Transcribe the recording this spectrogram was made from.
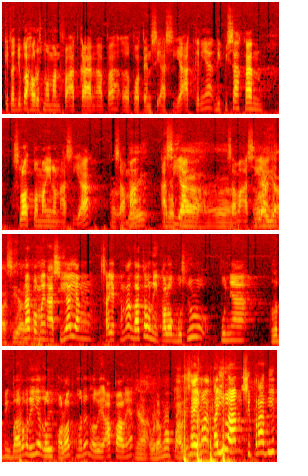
kita juga harus memanfaatkan apa eh, potensi Asia, akhirnya dipisahkan slot pemain non Asia sama Oke, Asia, Eropa, eh. sama Asia. Oh, iya, Asia. Nah pemain Asia yang saya kenal nggak tahu nih kalau Gus dulu punya lebih baru kan dia lebih kolot, kemudian lebih apalnya. Ya, orang mah paling Saya mah Thailand si Pradit,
